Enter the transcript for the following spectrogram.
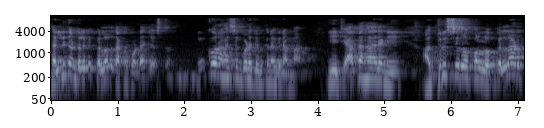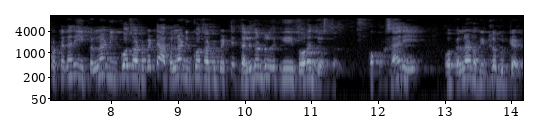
తల్లిదండ్రులకి పిల్లలు దక్కకుండా చేస్తుంది. ఇంకో రహస్యం కూడా చెబుతున్నా వినమ్మా. ఈ జాతహారిని అదృశ్య రూపంలో పిల్లాడు పుట్టగానే ఈ పిల్లాడిని ఇంకో చోట పెట్టి ఆ పిల్లాడిని ఇంకో చోట పెట్టి తల్లిదండ్రులకి దూరం చేస్తారు ఒక్కొక్కసారి ఓ పిల్లాడు ఒక ఇంట్లో పుట్టాడు.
